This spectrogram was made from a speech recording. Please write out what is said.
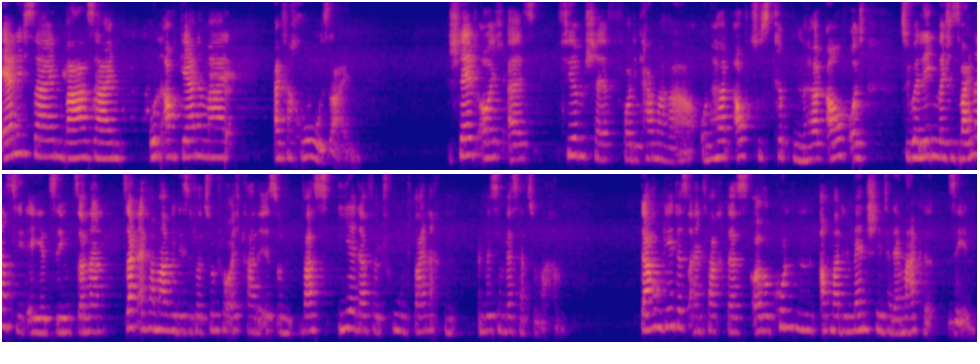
ehrlich sein, wahr sein und auch gerne mal einfach roh sein. Stellt euch als Firmenchef vor die Kamera und hört auf zu skripten, hört auf euch zu überlegen, welches Weihnachtslied ihr jetzt singt, sondern sagt einfach mal, wie die Situation für euch gerade ist und was ihr dafür tut, Weihnachten ein bisschen besser zu machen. Darum geht es einfach, dass eure Kunden auch mal den Mensch hinter der Marke sehen.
